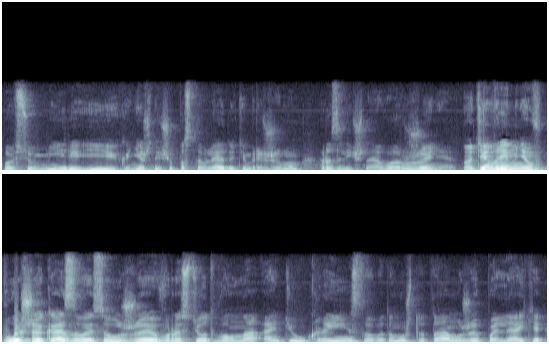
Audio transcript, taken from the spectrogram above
во всем мире и, конечно, еще поставляют этим режимам различное вооружение. Но тем временем в Польше, оказывается, уже растет волна антиукраинства, потому что там уже поляки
